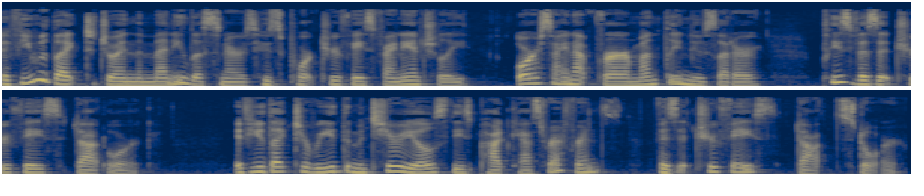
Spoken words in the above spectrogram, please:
If you would like to join the many listeners who support True Face financially or sign up for our monthly newsletter, please visit trueface.org. If you'd like to read the materials these podcasts reference, visit trueface.store.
